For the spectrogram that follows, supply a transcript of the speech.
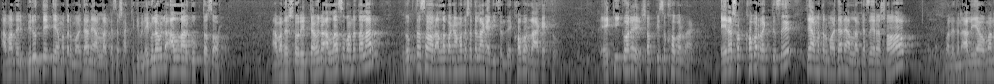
আমাদের বিরুদ্ধে কে আমাদের ময়দানে আল্লাহর কাছে সাক্ষী দিবেন। এগুলো হলো আল্লাহর গুপ্তচর আমাদের শরীরটা হলো আল্লাহ সুবান তালার গুপ্তচর আল্লাহ পাক আমাদের সাথে লাগাই দিচ্ছেন যে, খবর রাখ একটু। এ কি করে? সবকিছু খবর রাখ। এরা সব খবর রাখতেছে যে আমাদের ময়দানে আল্লাহর কাছে। এরা সব বলে দেন আলিয়া ওমান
